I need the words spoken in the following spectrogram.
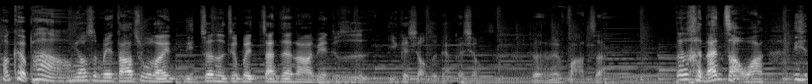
好可怕哦！你要是没答出来，你真的就被站在那边，就是一个小时、两个小时就在那边罚站，但是很难找啊！你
